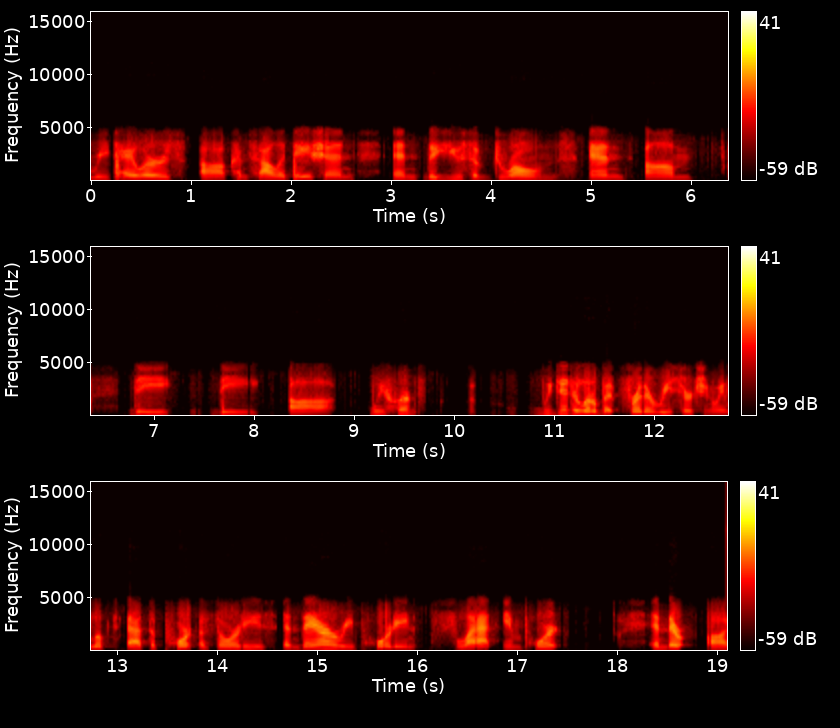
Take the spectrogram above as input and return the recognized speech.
retailers, uh, consolidation, and the use of drones. And um, the the uh, we heard we did a little bit further research and we looked at the port authorities, and they are reporting flat import, and they're uh,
